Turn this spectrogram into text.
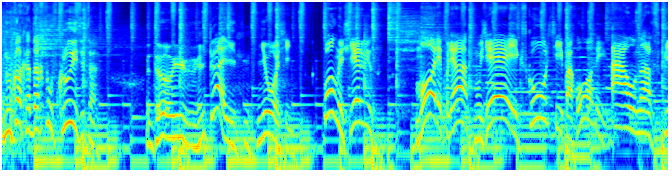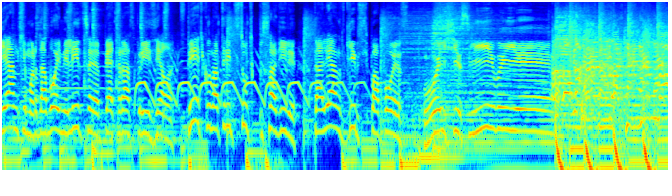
Ну как отдохнул в круизе-то? Да, и- да, не очень. Полный сервис. Море, пляж, музеи, экскурсии, походы. А у нас в пьянке мордобой милиция пять раз приезжала. Петьку на 30 суток посадили. Толян в гипсе по пояс. Ой, счастливые!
